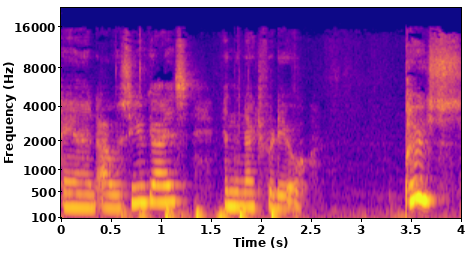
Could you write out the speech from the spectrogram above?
And I will see you guys in the next video. Peace.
